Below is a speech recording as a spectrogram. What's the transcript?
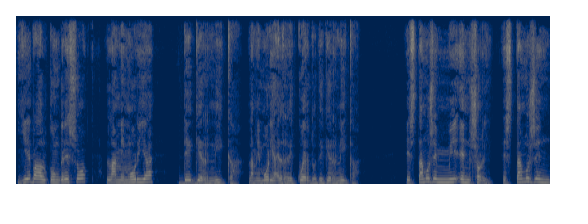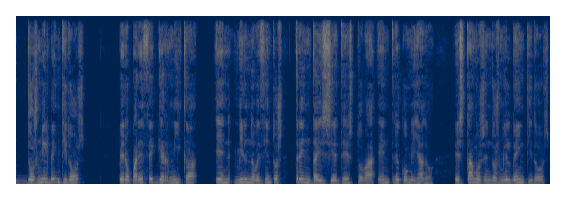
lleva al Congreso la memoria de Guernica, la memoria, el recuerdo de Guernica. Estamos en, en sorry, estamos en 2022, pero parece Guernica en 1937. Esto va entrecomillado. Estamos en 2022,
